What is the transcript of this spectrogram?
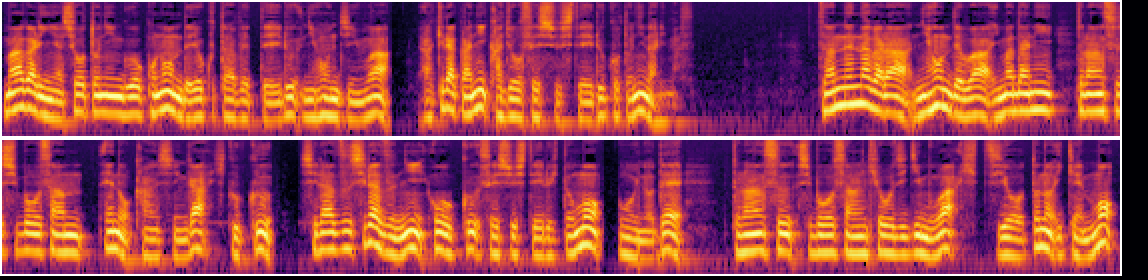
マーガリンやショートニングを好んでよく食べている日本人は明らかに過剰摂取していることになります。残念ながら日本では未だにトランス脂肪酸への関心が低く、知らず知らずに多く摂取している人も多いので、トランス脂肪酸表示義務は必要との意見も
